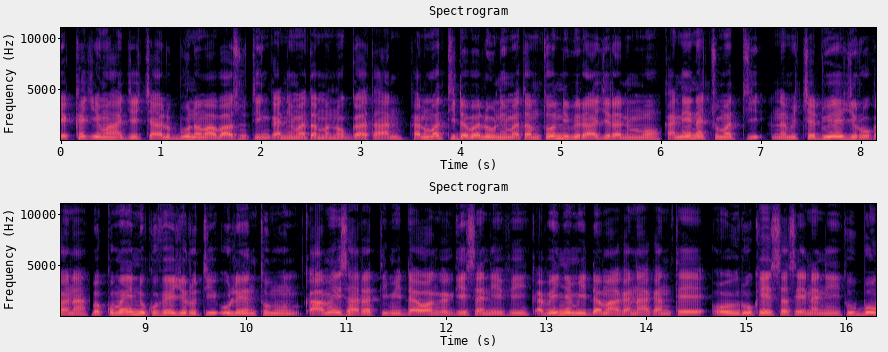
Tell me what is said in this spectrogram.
yakka cimaa ajjechaa lubbuu namaa baasuutiin kan himataman hoggaa ta'an. Kanumatti dabaluun himatamtoonni biraa jiran immoo kanneen achumatti namicha du'ee jiru kana bakkuma inni kufee jirutti uleen tumuun qaama isaa irratti miidhaa waan gaggeessanii fi qabeenya miidhamaa kanaa kan ta'e ooyiruu keessa seenanii tuubboo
